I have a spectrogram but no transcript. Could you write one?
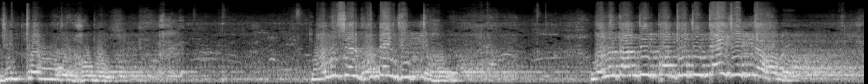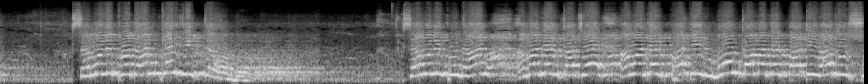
জিততে আমাদের হবে। মানুষের ভোটেই জিততে হবে। গণতান্ত্রিক পদ্ধতিতেই জিততে হবে। শ্যামলী প্রধানকেই জিততে হবে। শ্যামলী প্রধান আমাদের কাছে, আমাদের পার্টির মুখ, আমাদের পার্টির আদর্শ।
